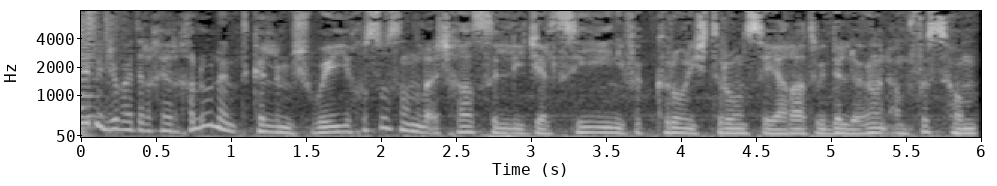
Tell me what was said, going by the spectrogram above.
طيب يا جماعة الخير خلونا نتكلم شوي خصوصا الأشخاص اللي جالسين يفكرون يشترون سيارات ويدلعون أنفسهم.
